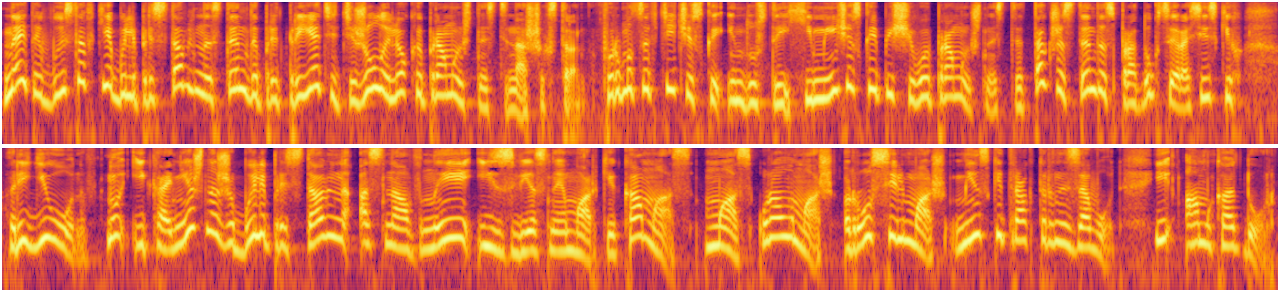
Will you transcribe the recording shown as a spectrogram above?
На этой выставке были представлены стенды предприятий тяжелой и легкой промышленности наших стран, фармацевтической индустрии, химической и пищевой промышленности, также стенды с продукцией российских регионов. Ну и, конечно же, были представлены основные и известные марки КАМАЗ, МАЗ, Уралмаш, Россельмаш, Минский тракторный завод и Амкадор.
